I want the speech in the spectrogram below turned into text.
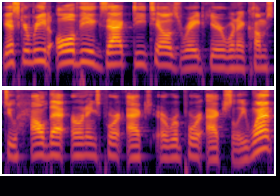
you guys can read all the exact details right here when it comes to how that earnings uh, report actually went went.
